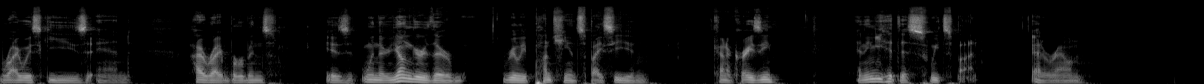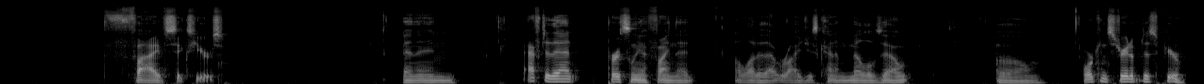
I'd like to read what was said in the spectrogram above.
rye whiskeys and high rye bourbons is when they're younger, they're really punchy and spicy and kind of crazy. And then you hit this sweet spot at around five, six years. And then after that, personally, I find that a lot of that rye just kind of mellows out um, or can straight up disappear.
